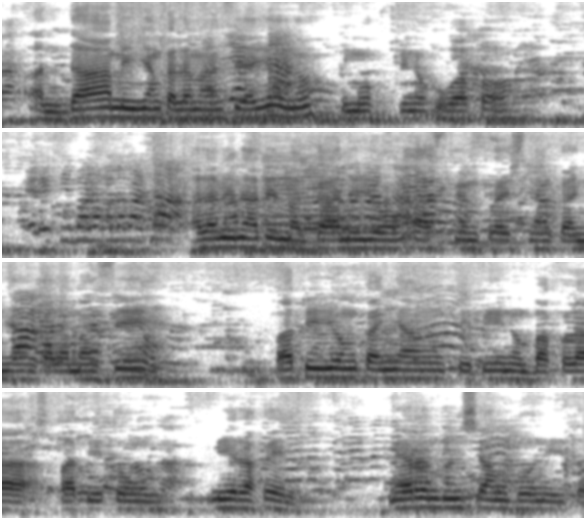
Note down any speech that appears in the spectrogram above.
Ang dami niyang kalamansi ayun, no? Kinukuha ko. Alamin natin magkano yung asking price ng kanyang kalamansi. Pati yung kanyang pipinong bakla, pati itong miracle. Meron din siyang bonito.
